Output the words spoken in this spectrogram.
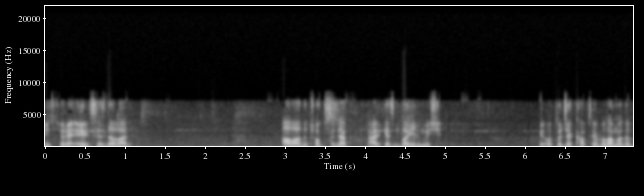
Bir sürü evsiz de var. Hava da çok sıcak. Herkes bayılmış. Bir oturacak kafe bulamadım.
